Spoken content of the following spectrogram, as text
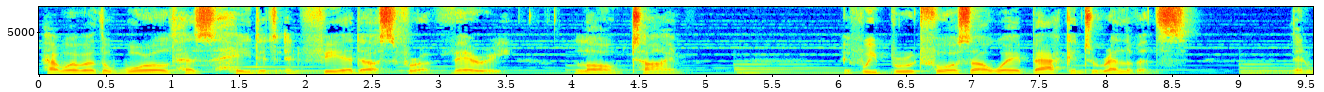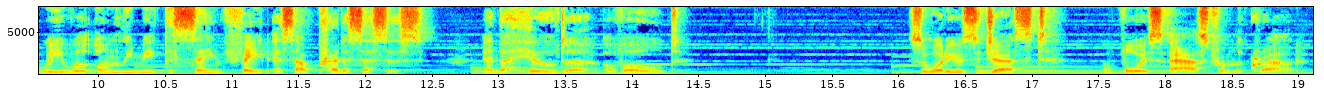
However, the world has hated and feared us for a very long time. If we brute force our way back into relevance, then we will only meet the same fate as our predecessors and the Hilda of old. So, what do you suggest? A voice asked from the crowd.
